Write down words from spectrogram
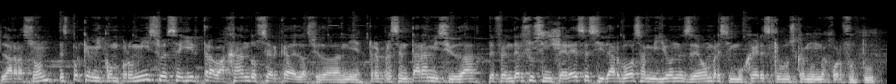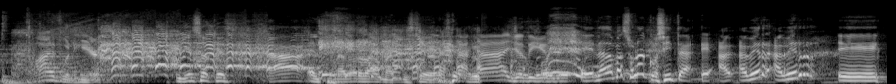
La razón es porque mi compromiso es seguir trabajando cerca de la ciudadanía, representar a mi ciudad, defender sus intereses y dar voz a millones de hombres y mujeres que buscan un mejor futuro. ¿Y eso qué es? Ah, el senador Weimar dice. Ah, yo dije. eh, nada más una cosita. Eh, a, a, ver, a ver, eh,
